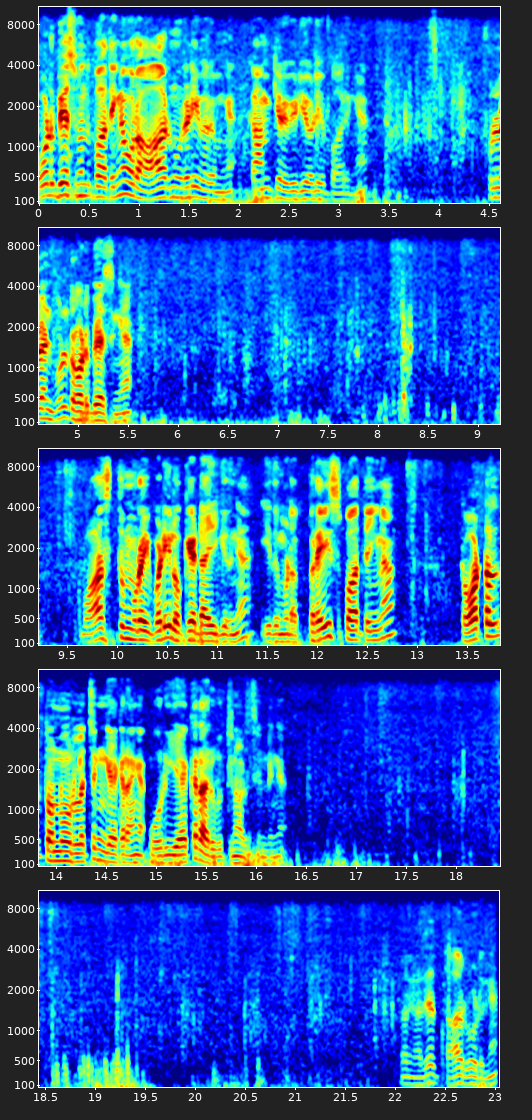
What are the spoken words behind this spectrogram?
ரோடு பேஸ் வந்து பார்த்தீங்கன்னா ஒரு 600 அடி வருங்க காமிக்கிற வீடியோலேயே பாருங்கள் ஃபுல் அண்ட் ஃபுல் ரோடு பேஸுங்க வாஸ்து முறைப்படி லொக்கேட் ஆகிக்குதுங்க. இதனோட ப்ரைஸ் பார்த்தீங்கன்னா டோட்டல் தொண்ணூறு லட்சம் கேட்குறாங்க ஒரு ஏக்கர் அறுபத்தி நாலு சென்ட்டுங்க. பாருங்கள் அதே தார் ரோடுங்க.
